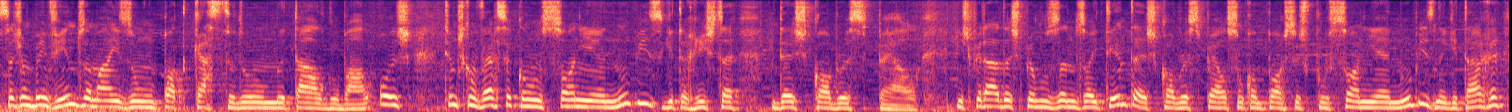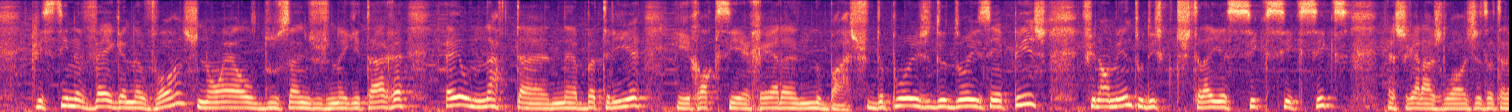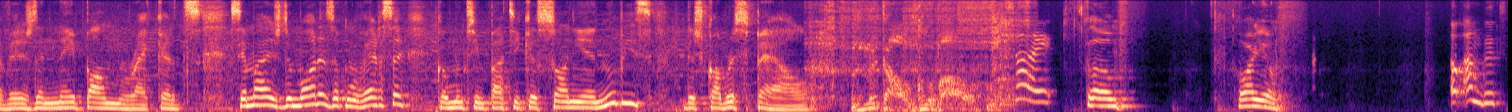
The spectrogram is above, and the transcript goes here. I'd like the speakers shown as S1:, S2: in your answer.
S1: Sejam bem-vindos a mais um podcast do Metal Global. Hoje temos conversa com Sónia Nubis, guitarrista das Cobra Spell. Inspiradas pelos anos 80, as Cobra Spell são compostas por Sónia Nubis na guitarra, Cristina Vega na voz, Noel dos Anjos na guitarra, El Nafta na bateria e Roxy Herrera no baixo. Depois de dois EPs, finalmente o disco de estreia 666 a chegar às lojas através da Napalm Records. Sem mais demoras, a conversa com a muito simpática Sónia Anubis das Cobra Spell.
S2: Metal Global.
S3: Hi.
S1: Hello. How are you?
S3: Oh, I'm good.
